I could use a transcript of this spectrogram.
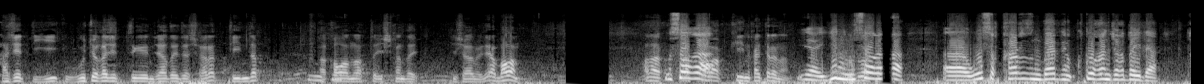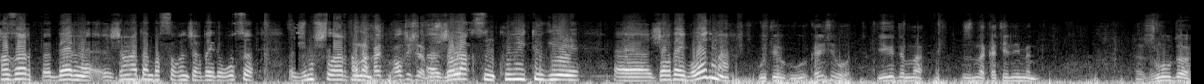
қажет өте қажет деген жағдайда шығарады тиындап қалған уақытта ешқандай не шығармайды иә балам. Ана Мысалға- кейін қайтар ана. Иә енді мысалға осы қарыздың бәрінен құтылған жағдайда тазарып бәрі жаңадан басталған жағдайда осы жұмысшылардың жалақысын көбейтуге жағдай болады ма? Өте конечно болады. Егер де мына біз мына котельныймен жылуды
